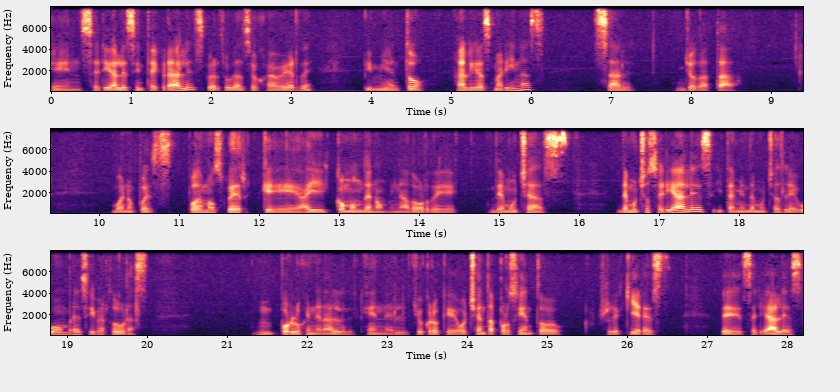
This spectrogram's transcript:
en cereales integrales, verduras de hoja verde, pimiento, algas marinas, sal yodatada. Bueno, pues podemos ver que hay como un denominador de, de muchas de muchos cereales y también de muchas legumbres y verduras. Mm, por lo general en el yo creo que 80% requieres de cereales,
